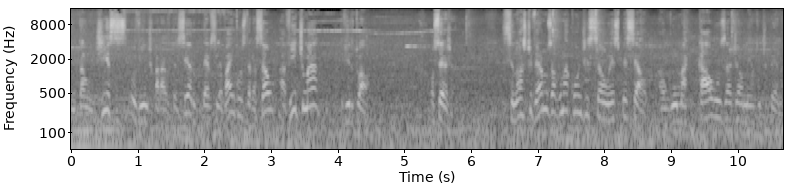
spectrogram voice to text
Então diz o 20, parágrafo 3 que deve-se levar em consideração a vítima virtual. Ou seja, se nós tivermos alguma condição especial, alguma causa de aumento de pena,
